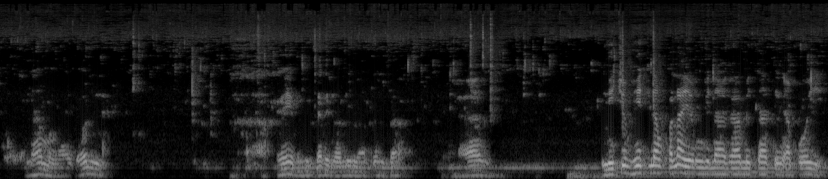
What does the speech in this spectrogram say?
Ayan na mga idol. Okay, balik rin ulit natin sa Ayan. Medium heat lang pala yung ginagamit nating apoy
